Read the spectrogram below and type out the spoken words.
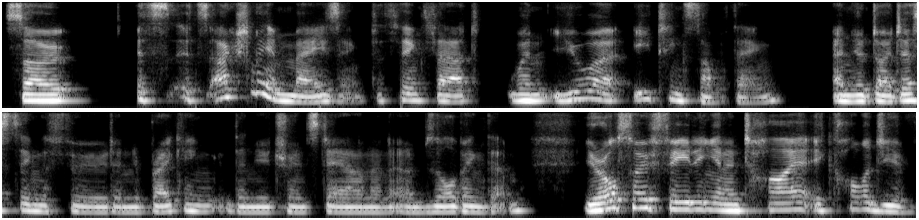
So it's it's actually amazing to think that when you are eating something and you're digesting the food and you're breaking the nutrients down and, and, absorbing them, you're also feeding an entire ecology of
